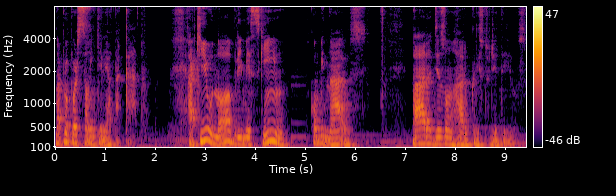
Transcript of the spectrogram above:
na proporção em que ele é atacado. Aqui o nobre e mesquinho combinaram-se para desonrar o Cristo de Deus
